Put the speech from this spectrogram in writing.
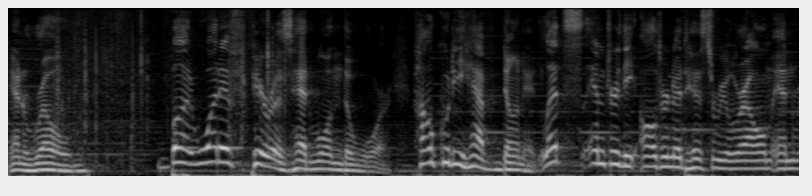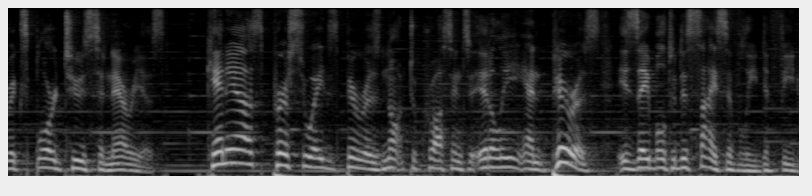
and Rome. But what if Pyrrhus had won the war? How could he have done it? Let's enter the alternate history realm and explore two scenarios. Cineas persuades Pyrrhus not to cross into Italy, and Pyrrhus is able to decisively defeat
